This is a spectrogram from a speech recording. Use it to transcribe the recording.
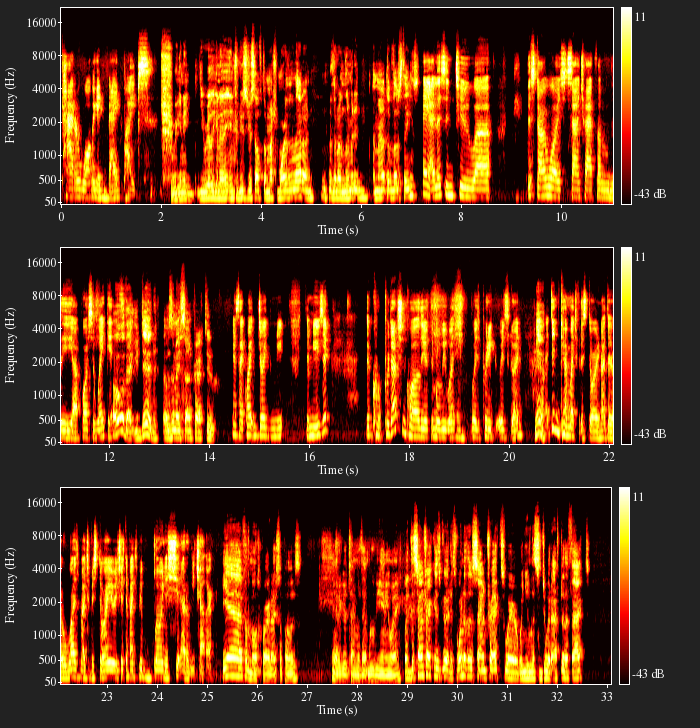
caterwauling and bagpipes. Are we gonna? You really gonna introduce yourself to much more than that on with an unlimited amount of those things? Hey, I listened to uh, the Star Wars soundtrack from the uh, Force Awakens. Oh, that you did. That was a nice soundtrack too. Yes, I quite enjoyed the, mu- the music. The production quality of the movie was was pretty was good. Yeah. I didn't care much for the story. Not that there was much of a story. It was just a bunch of people blowing the shit out of each other. Yeah, for the most part, I suppose. I had a good time with that movie anyway. But the soundtrack is good. It's one of those soundtracks where when you listen to it after the fact,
